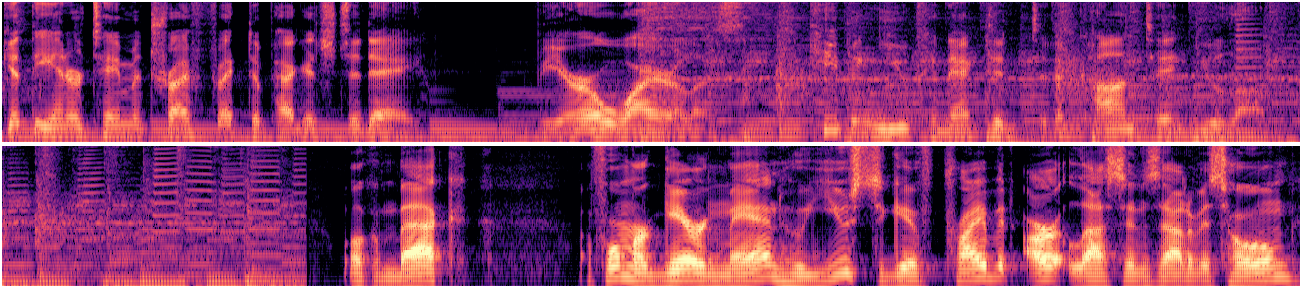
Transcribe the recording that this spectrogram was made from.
Get the entertainment trifecta package today. Viaero Wireless, keeping you connected to the content you love. Welcome back. A former Gering man who used to give private art lessons out of his home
